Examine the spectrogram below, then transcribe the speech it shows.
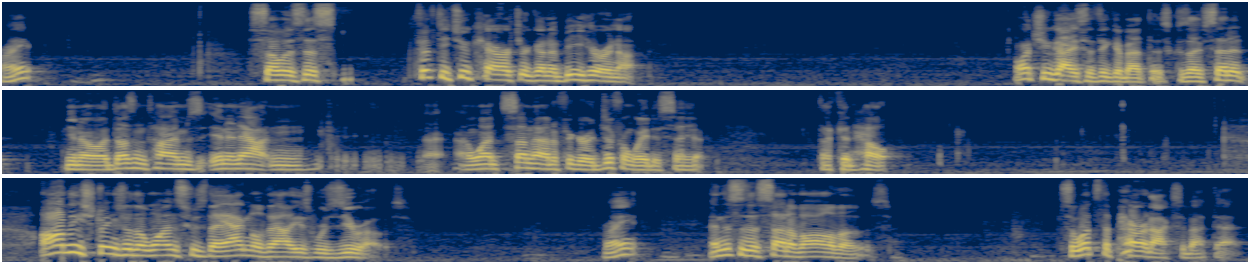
Right? So is this 52 character going to be here or not? I want you guys to think about this because I've said it, you know, a dozen times in and out, and I want somehow to figure a different way to say it that can help. All these strings are the ones whose diagonal values were zeros. Right? And this is a set of all of those. So what's the paradox about that?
